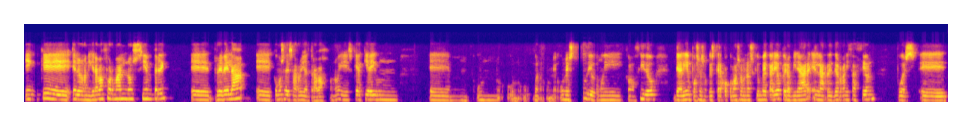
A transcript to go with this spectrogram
en que el organigrama formal no siempre eh, revela eh, cómo se desarrolla el trabajo. ¿no? Y es que aquí hay un, em, un, bueno, un, estudio muy conocido de alguien, pues eso, que esté poco más o menos que un becario, pero mirar en la red de organización pues eh,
